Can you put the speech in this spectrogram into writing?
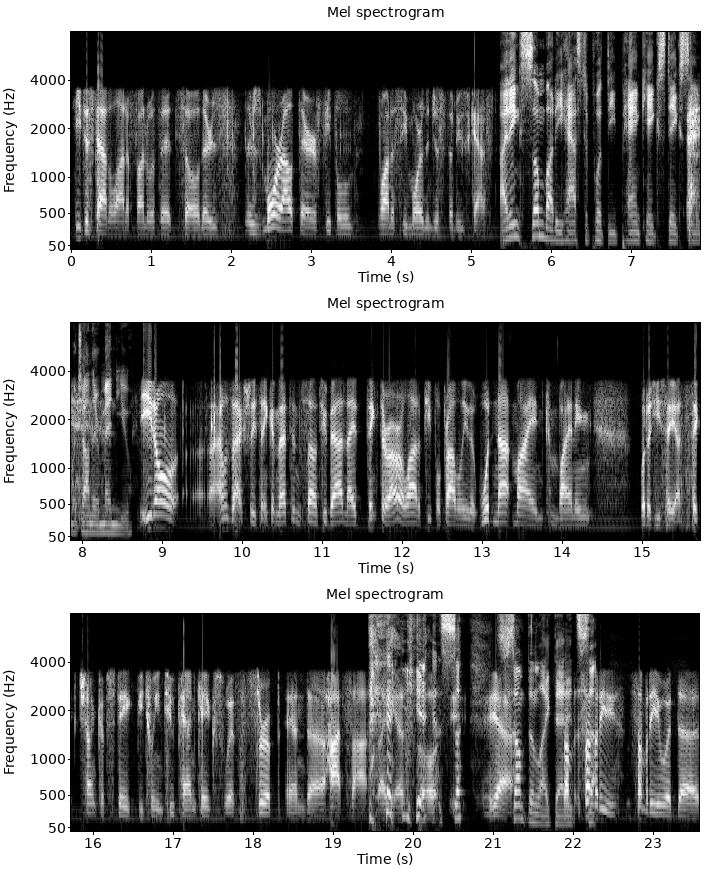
he just had a lot of fun with it. So there's there's more out there if people want to see more than just the newscast. I think somebody has to put the pancake steak sandwich on their menu. You know, I was actually thinking that didn't sound too bad, and I think there are a lot of people probably that would not mind combining what did he say? A thick chunk of steak between two pancakes with syrup and uh, hot sauce. I guess. yeah, so, yeah, something like that. Some, somebody, somebody would uh,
